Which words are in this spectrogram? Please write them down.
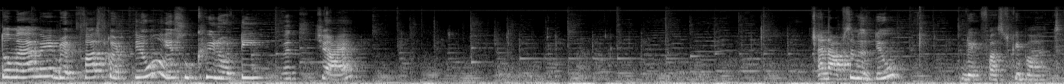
तो मैं मेरी ब्रेकफास्ट करती हूँ, ये सूखी रोटी विथ चाय। एंड आपसे मिलती हूँ ब्रेकफास्ट के बाद।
